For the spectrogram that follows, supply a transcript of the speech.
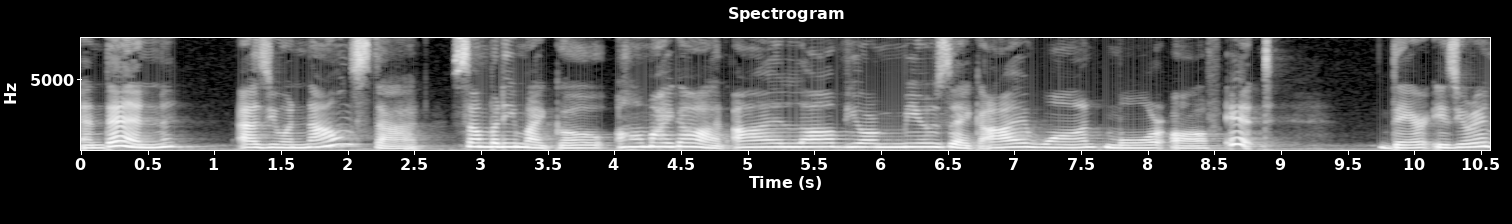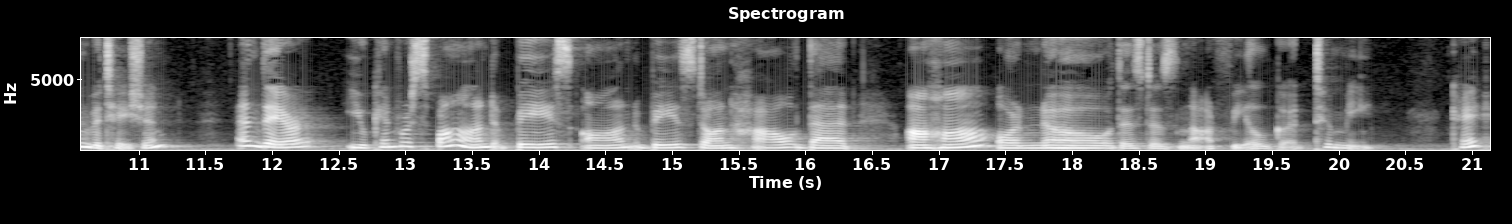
And then as you announce that, somebody might go, "Oh my god, I love your music. I want more of it." There is your invitation, and there you can respond based on based on how that uh-huh or no this does not feel good to me. Okay?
